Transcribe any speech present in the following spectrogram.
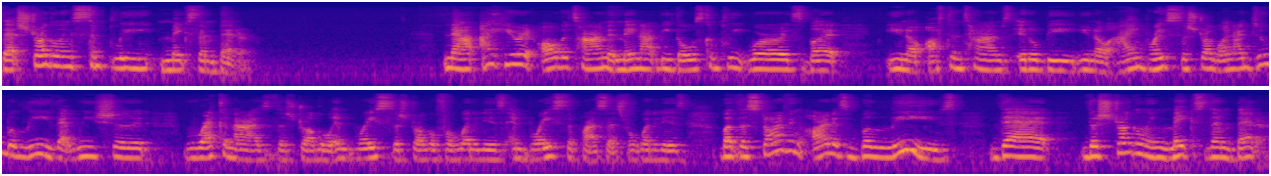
that struggling simply makes them better. Now, I hear it all the time. It may not be those complete words, but you know, oftentimes it'll be, you know, I embrace the struggle. And I do believe that we should recognize the struggle, embrace the struggle for what it is, embrace the process for what it is. But the starving artist believes that the struggling makes them better.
